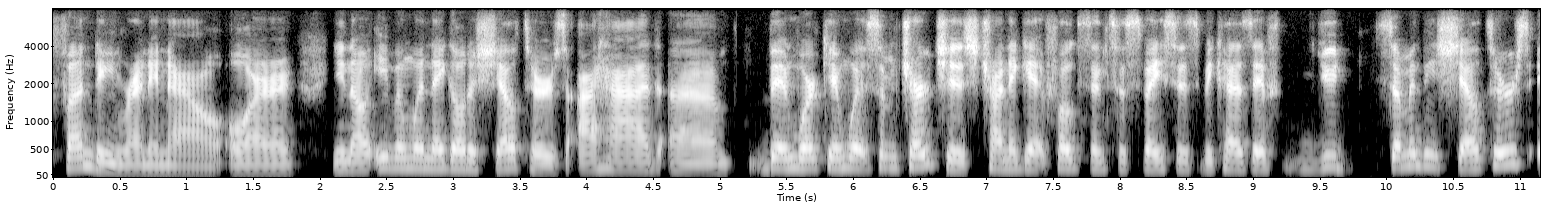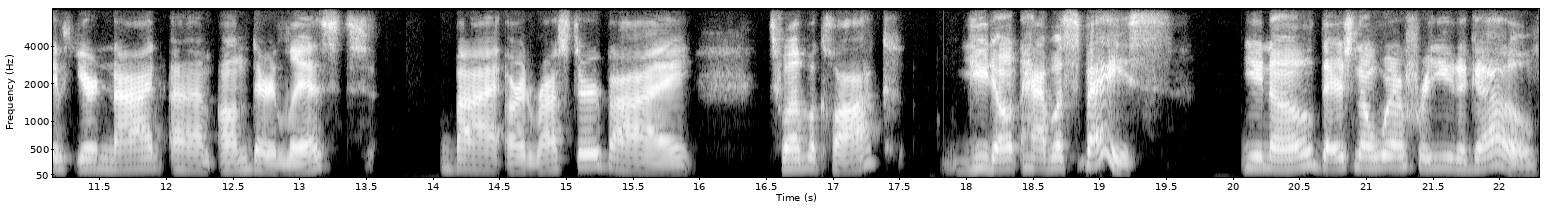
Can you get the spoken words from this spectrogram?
funding running out or you know even when they go to shelters i had um, been working with some churches trying to get folks into spaces because if you some of these shelters if you're not um, on their list by or roster by 12 o'clock you don't have a space you know there's nowhere for you to go.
